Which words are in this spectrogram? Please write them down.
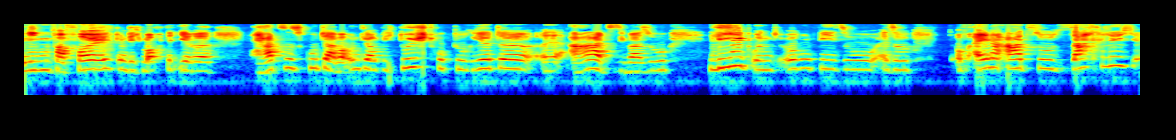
denjenigen verfolgt und ich mochte ihre herzensgute, aber unglaublich durchstrukturierte äh, Art. Sie war so lieb und irgendwie so, also auf eine Art so sachlich, äh,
